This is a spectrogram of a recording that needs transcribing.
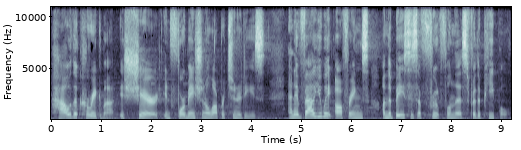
how the charisma is shared in formational opportunities and evaluate offerings on the basis of fruitfulness for the people.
